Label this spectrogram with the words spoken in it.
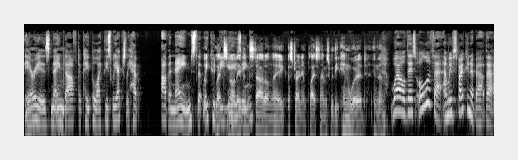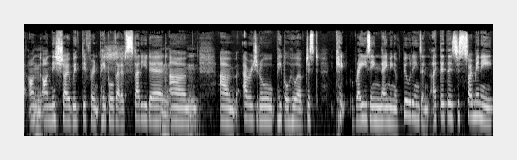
areas named after people like this. We actually have other names that we could Let's be using. Let's not even start on the Australian place names with the N word in them. Well, there's all of that, and we've spoken about that on, mm. on this show with different people that have studied it, mm. Um, mm. Um, Aboriginal people who have just keep raising naming of buildings and like there's just so many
